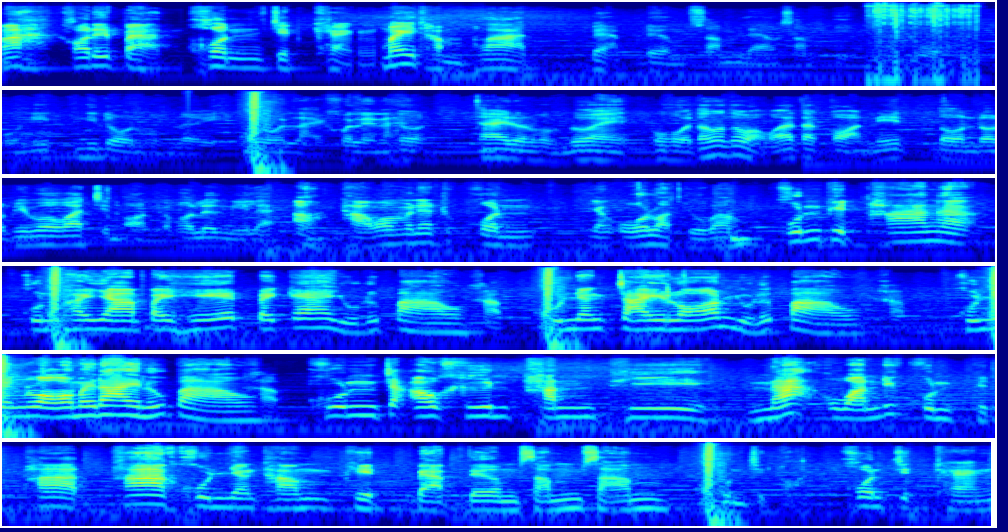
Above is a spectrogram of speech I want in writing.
มาข้อที่ 8 คนจิตแข็งไม่ทำพลาดแบบเดิมซ้ำแล้วซ้ำอีก โอ้โหนี่นี่โดนผมเลย โดนหลายคนเลยนะโดนใช่โดนผมด้วย โอ้โห ต้องต้องบอกว่าแต่ก่อนนี้โดนโดนพี่เวอร์ว่าจิตอ่อนก็เพราะเรื่องนี้แหละ อ้าวถามว่าวันนี้ทุกคนยังโอเวอร์โหลดอยู่เปล่าคุณผิดทางอะ คุณพยายามไปเฮดไปแก้อยู่หรือเปล่า ครับ คุณยังใจร้อนอยู่หรือเปล่า ครับ คุณยังรอไม่ได้หรือเปล่าครับคุณจะเอาคืนทันที ณวันที่คุณผิดพลาด ถ้าคุณยังทำผิดแบบเดิมซ้ำๆคุณจิตอ่อน คนจิตแข็ง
